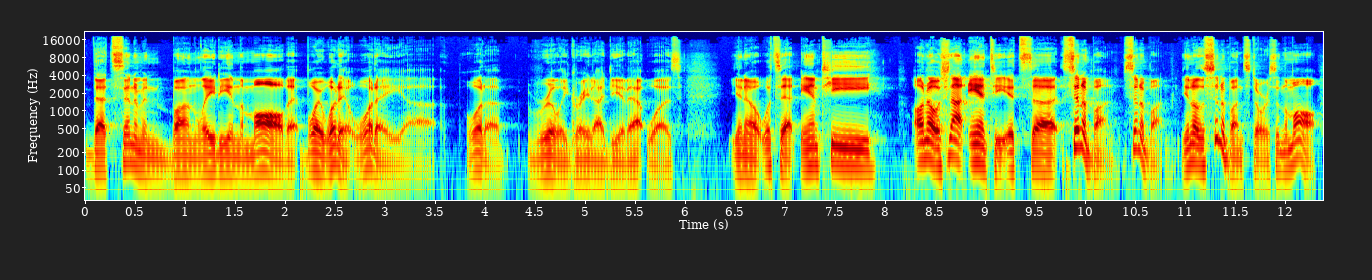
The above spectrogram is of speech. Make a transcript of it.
that cinnamon bun lady in the mall. That boy, what a what a uh, what a really great idea that was. You know, what's that? Auntie. Oh no, it's not Auntie. It's uh, Cinnabon. Cinnabon. You know the Cinnabon stores in the mall.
